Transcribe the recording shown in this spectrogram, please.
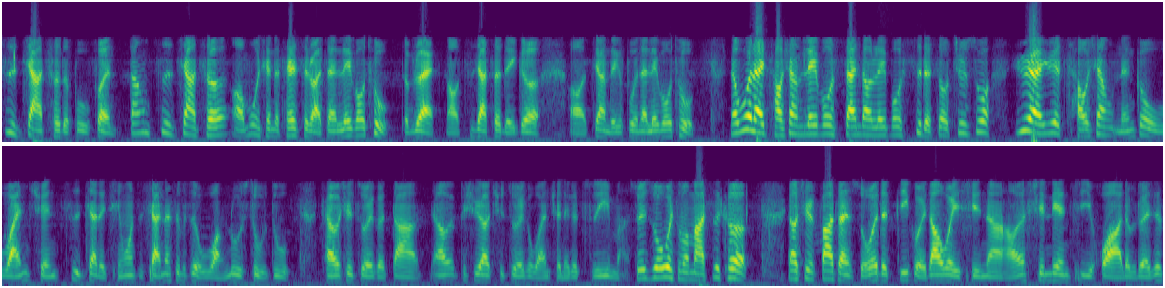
自驾车的部分。当自驾车哦，目前的 Tesla 在 Level Two，对不对？哦，自驾车的一个哦这样的一个部分在 Level Two。那未来朝向 Level 三到 Level 四的时候，就是说越来越朝向能够完全自驾的情况之下，那是不是网络速度才会去做一个大，然后必须要去做一个完全的一个指引嘛？所以说为什么马斯克要去发展所谓的低轨道卫星啊？好像星链计划，对不对？这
